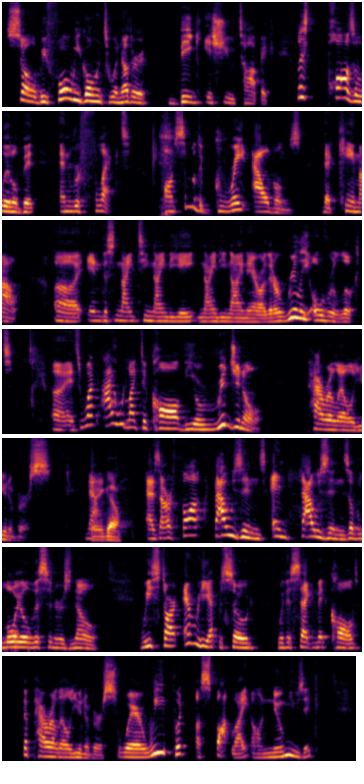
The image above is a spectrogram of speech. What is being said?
So before we go into another big issue topic, let's pause a little bit and reflect on some of the great albums that came out uh, in this 1998 99 era that are really overlooked uh, it's what I would like to call the original parallel universe. Now, there you go. As our th- thousands and thousands of loyal listeners know, we start every episode with a segment called the Parallel Universe, where we put a spotlight on new music,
